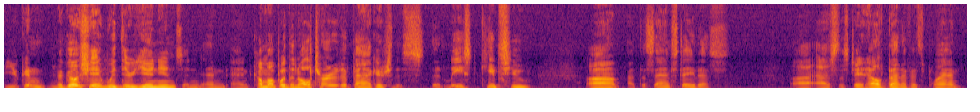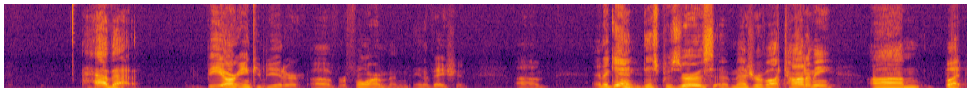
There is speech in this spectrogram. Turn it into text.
you can negotiate with your unions and, and, and come up with an alternative package that at least keeps you uh, at the same status uh, as the state health benefits plan. Have at it. Be our incubator of reform and innovation. Um, and again, this preserves a measure of autonomy, um, but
